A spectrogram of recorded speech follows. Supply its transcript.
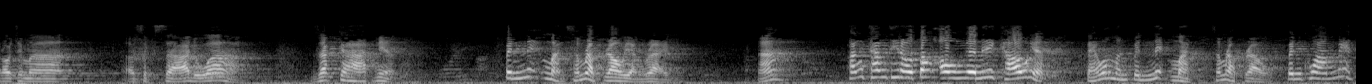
เราจะมาศึกษาดูว่าซากาศเนี่ยเป็นเนืหมัดสำหรับเราอย่างไรนะ ทั้งๆทที่เราต้องเอาเงินให้เขาเนี่ย แต่ว่ามันเป็นเนืหมัดสำหรับเรา เป็นความเมต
